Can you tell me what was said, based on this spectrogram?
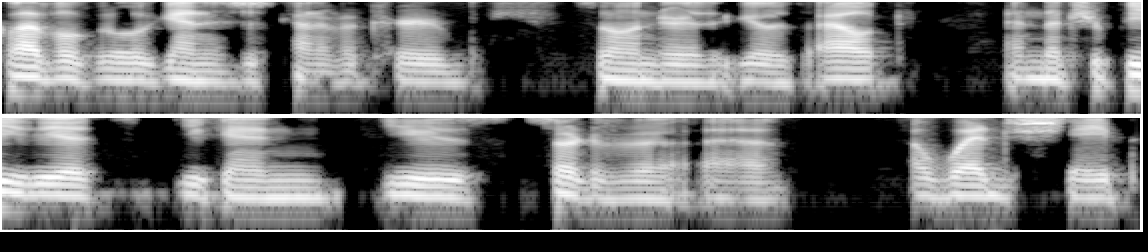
Clavicle, again, is just kind of a curved cylinder that goes out, and the trapezius, you can use sort of a, a, a wedge shape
